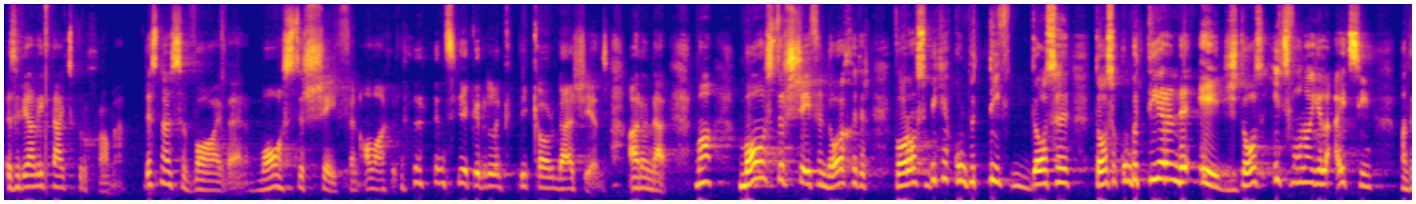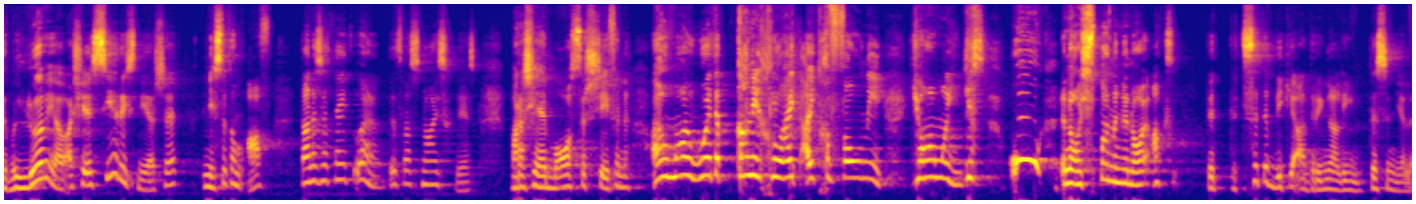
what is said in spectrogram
is realiteitsprogramme. Dis nou Survivor, MasterChef en al daai en sekerlik die Kardashians. I don't know. Maar MasterChef en daai goeders waar daar's 'n bietjie kompetitief, daar's 'n daar's 'n kompeterende edge, daar's iets waarna jy uitsien want ek belowe jou as jy 'n series neersit en jy sit hom af dan is dit net o, dit was nice geweest. Maar as jy 'n master chef en oh my word, ek kan nie glo hy het uitgeval nie. Ja, maar jy's ooh, en daai spanning en daai aksie, dit dit sit 'n bietjie adrenalien tussen julle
